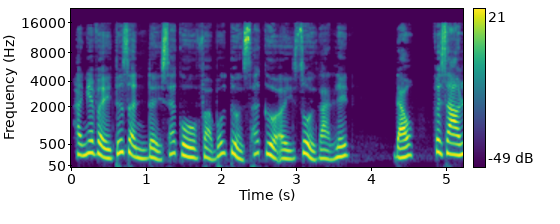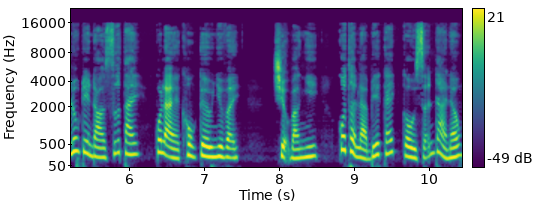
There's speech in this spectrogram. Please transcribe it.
Hắn nghe vậy tức giận đẩy sát cô vào bức tường sát cửa ấy rồi gàn lên. Đau, vậy sao lúc đến đó giữ tay, cô lại không kêu như vậy? Triệu Bàng Nhi, cô thật là biết cách cầu dẫn đàn ông.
